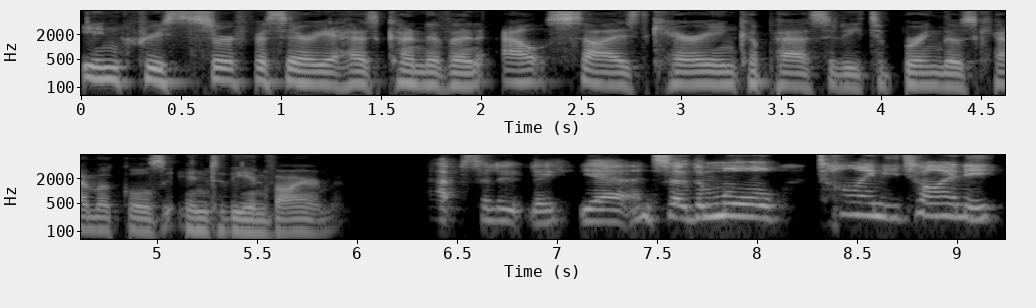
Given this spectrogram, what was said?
increased surface area has kind of an outsized carrying capacity to bring those chemicals into the environment. Absolutely, yeah. And so the more tiny, tiny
